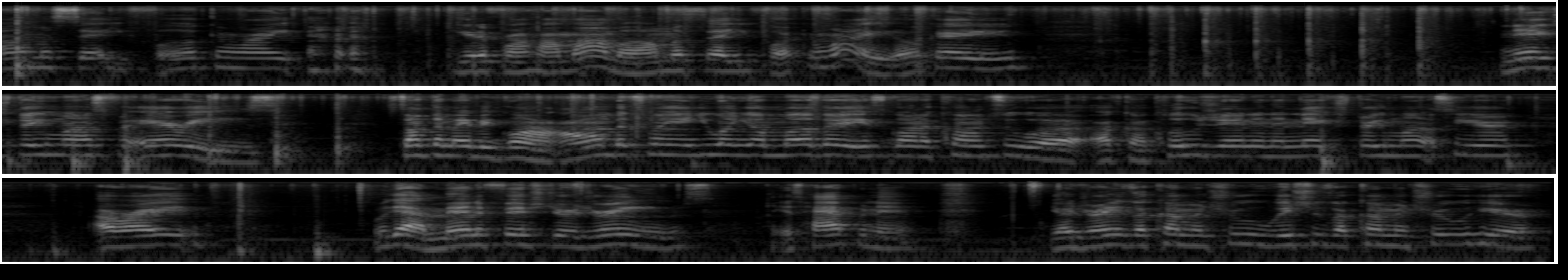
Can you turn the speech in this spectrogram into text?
I'ma say you fucking right. Get it from her mama. I'ma say you fucking right, okay? Next three months for Aries. Something may be going on between you and your mother. It's going to come to a, a conclusion in the next three months here. All right. We got manifest your dreams. It's happening. Your dreams are coming true. Wishes are coming true here.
